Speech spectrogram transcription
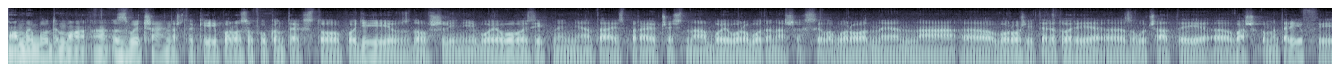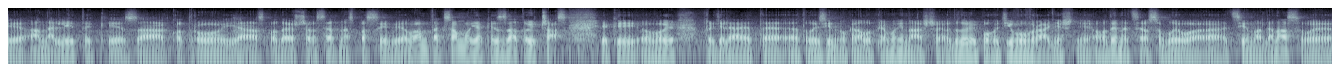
Ну, А ми будемо е, звичайно ж таки по розвитку контексту події вздовж лінії бойового зіткнення та і спираючись на бойову роботу наших сил оборони на е, ворожій території, е, залучати ваші коментарів і аналітики, за котру я складаю щиросердне спасибі вам, так само як і за той час, який ви приділяєте телевізійному каналу прямий нашій аудиторії поготіву в ранішні години. Це особливо цінно для нас. Ви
